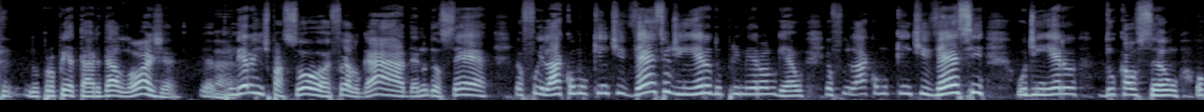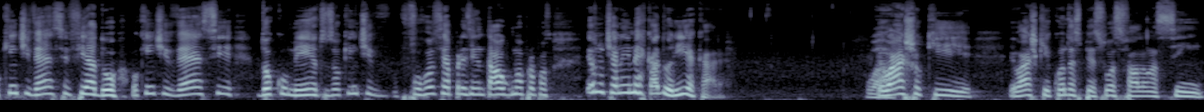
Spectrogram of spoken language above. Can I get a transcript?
no proprietário da loja. Ah. Primeiro a gente passou, foi alugada, não deu certo. Eu fui lá como quem tivesse o dinheiro do primeiro aluguel. Eu fui lá como quem tivesse o dinheiro do calção, ou quem tivesse fiador, ou quem tivesse documentos, ou quem tiv- fosse apresentar alguma proposta. Eu não tinha nem mercadoria, cara. Uau. Eu acho que eu acho que quando as pessoas falam assim,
